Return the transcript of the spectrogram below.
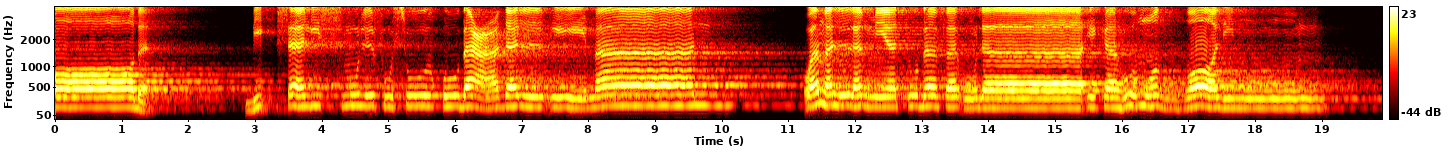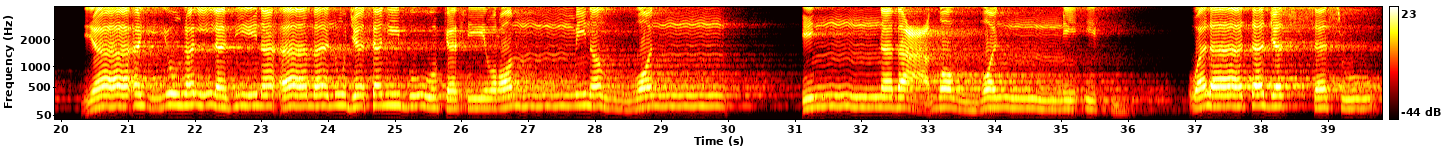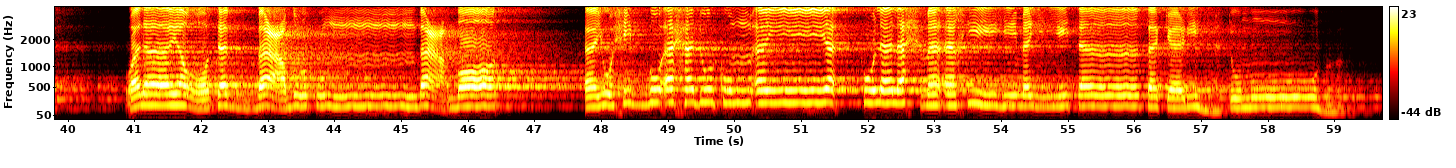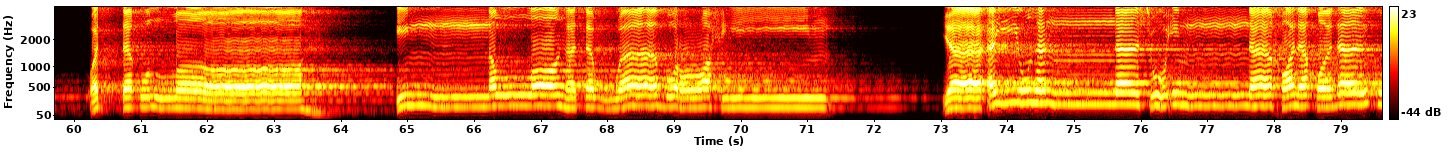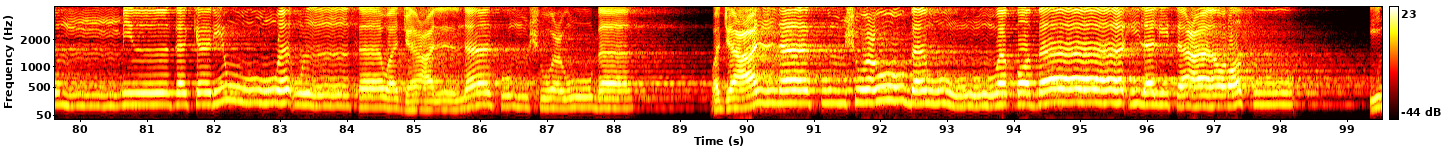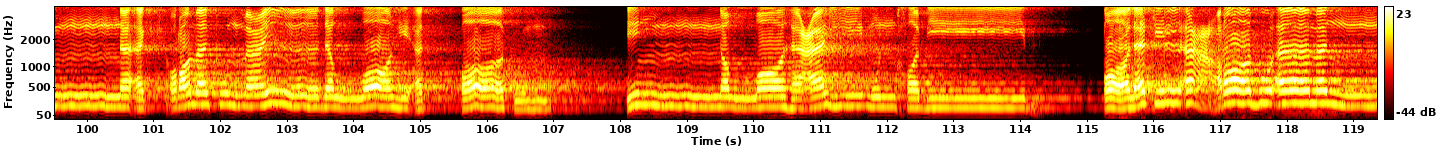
بئس الاسم الفسوق بعد الإيمان. ومن لم يتب فأولئك هم الظالمون. يا أيها الذين آمنوا اجتنبوا كثيرا من الظن إن بعض الظن إثم ولا تجسسوا ولا يغتب بعضكم بعضا أيحب أحدكم أن يأكل لحم أخيه ميتا فكرهتموه واتقوا الله إن الله تواب رحيم. يا أيها الناس إنا خلقناكم من ذكر وأنثى وجعلناكم شعوبا. وجعلناكم شعوبا وقبائل لتعارفوا إن أكرمكم عند الله أتقاكم إن الله عليم خبير قالت الأعراب آمنا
